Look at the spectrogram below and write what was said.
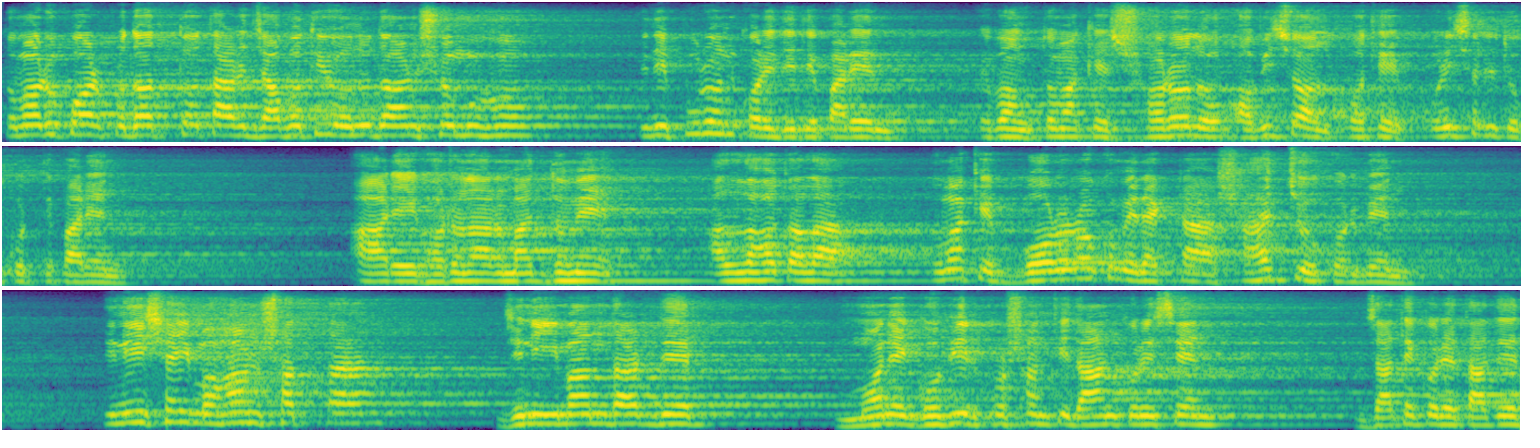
তোমার উপর প্রদত্ত তার যাবতীয় অনুদানসমূহ তিনি পূরণ করে দিতে পারেন। এবং তোমাকে সরল ও অবিচল পথে পরিচালিত করতে পারেন। আর এই ঘটনার মাধ্যমে আল্লাহ তালা তোমাকে বড় রকমের একটা সাহায্য করবেন। তিনি সেই মহান সত্তা, যিনি ইমানদারদের মনে গভীর প্রশান্তি দান করেছেন, যাতে করে তাদের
